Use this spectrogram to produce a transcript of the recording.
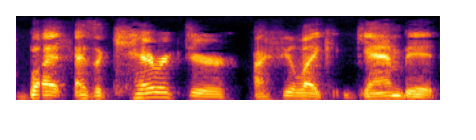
but as a character, I feel like Gambit,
